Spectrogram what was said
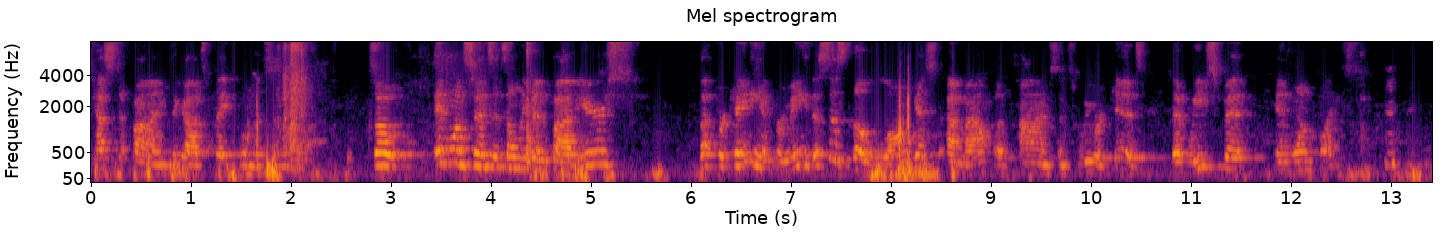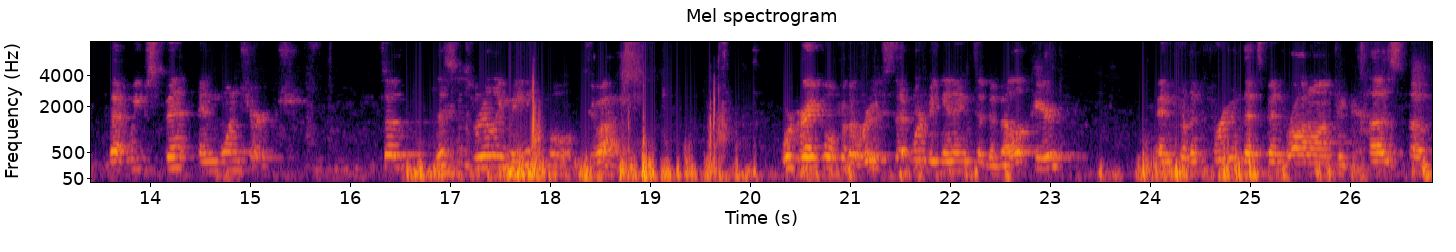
testifying to God's faithfulness in my life. So, in one sense, it's only been five years. But for Katie and for me, this is the longest amount of time since we were kids that we've spent in one place, that we've spent in one church. So, this is really meaningful to us. We're grateful for the roots that we're beginning to develop here and for the fruit that's been brought on because of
